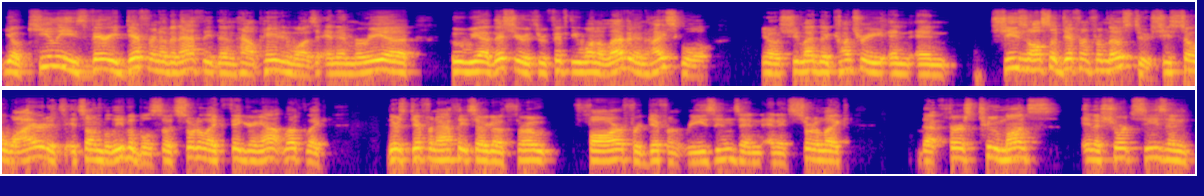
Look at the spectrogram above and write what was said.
you know Keely's very different of an athlete than how Peyton was, and then Maria, who we had this year through 51.11 in high school, you know she led the country and and she's also different from those two. She's so wired it's it's unbelievable. So it's sort of like figuring out look like there's different athletes that are going to throw far for different reasons. And and it's sort of like that first two months in a short season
